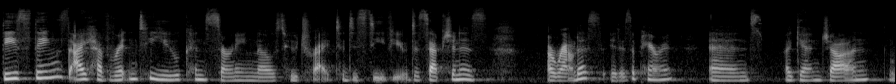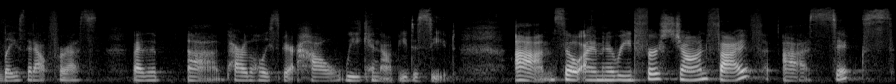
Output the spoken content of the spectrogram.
These things I have written to you concerning those who try to deceive you. Deception is around us, it is apparent, and again John lays it out for us by the uh, power of the Holy Spirit how we cannot be deceived. Um, so I'm going to read 1 John 5 uh, 6.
